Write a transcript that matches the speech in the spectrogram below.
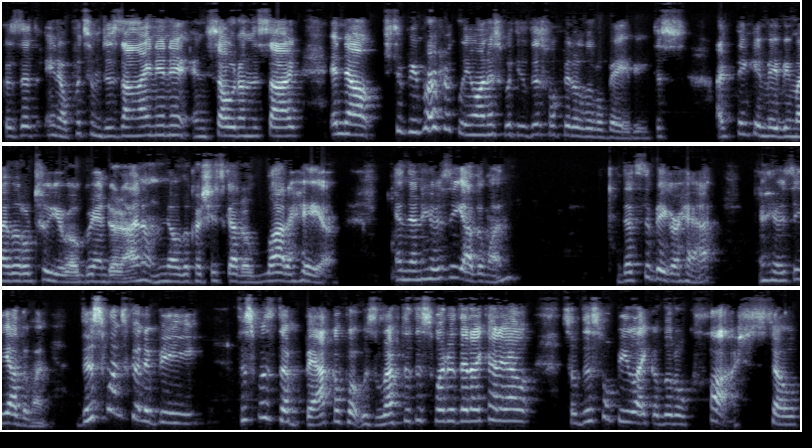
because that you know put some design in it and sew it on the side. And now, to be perfectly honest with you, this will fit a little baby. This I think it may be my little two-year-old granddaughter. I don't know because she's got a lot of hair. And then here's the other one. That's the bigger hat. And here's the other one. This one's going to be this was the back of what was left of the sweater that I cut out. So this will be like a little cloche. So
